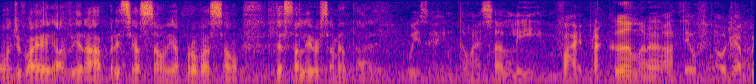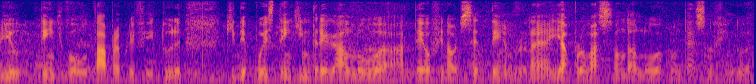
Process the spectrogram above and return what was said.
onde vai haver a apreciação e aprovação dessa lei orçamentária. Pois é, então essa lei vai para a Câmara até o final de abril, tem que voltar para a Prefeitura, que depois tem que entregar a LOA até o final de setembro, né? E a aprovação da LOA acontece no fim do ano.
